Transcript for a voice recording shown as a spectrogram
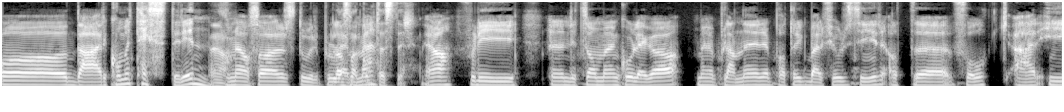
Og der kommer tester inn, Ja. som jeg også har store La oss problemer snakke om tester. Ja, fordi eh, litt som en kollega med planner, Patrick Berfjord, sier, at eh, folk er i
